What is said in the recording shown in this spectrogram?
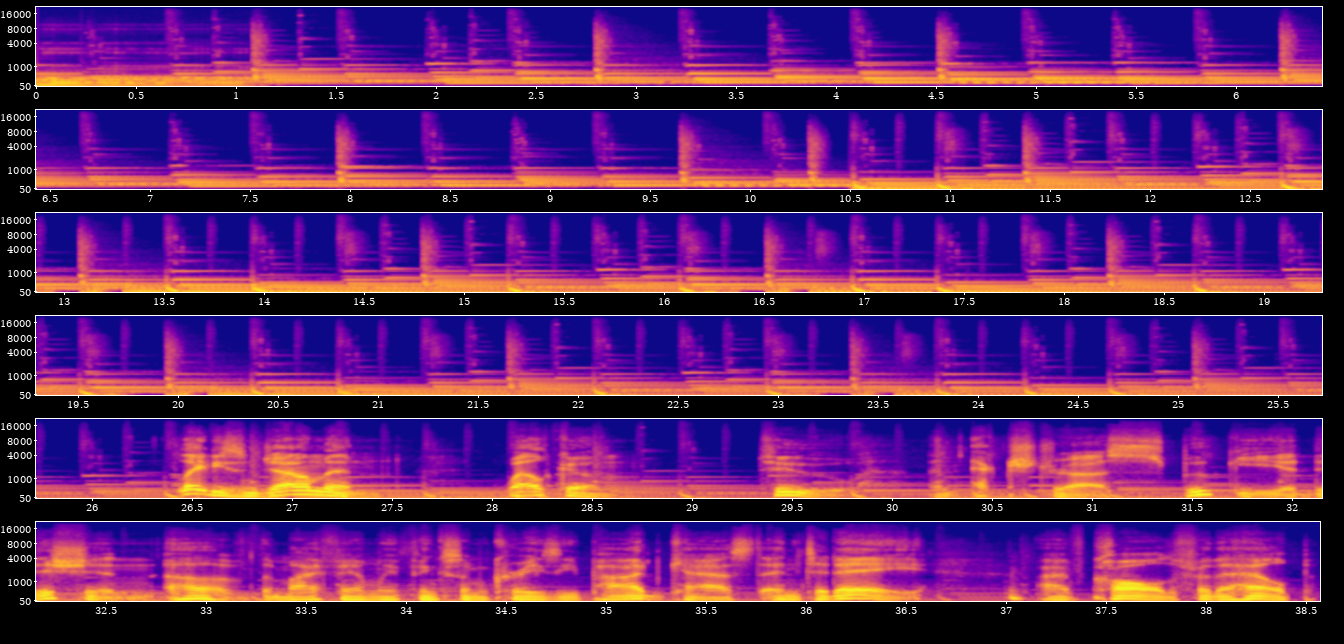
Ladies and gentlemen, welcome to an extra spooky edition of the My Family Thinks I'm Crazy podcast. And today I've called for the help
